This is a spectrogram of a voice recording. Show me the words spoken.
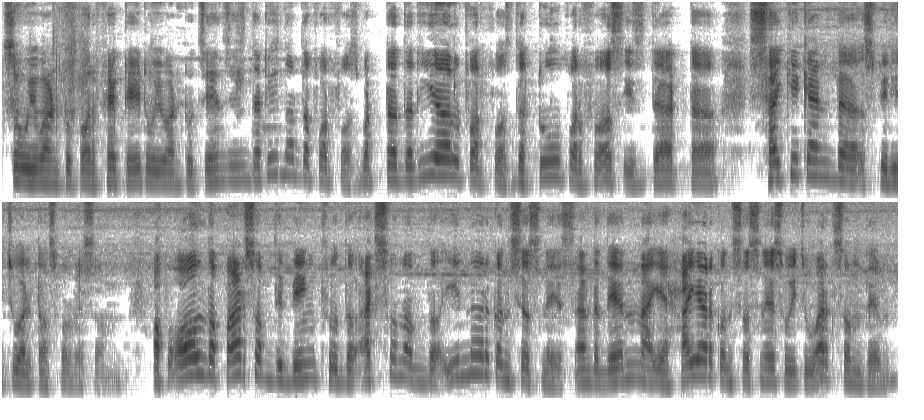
So we want to perfect it we want to change it. That is not the purpose but uh, the real purpose the true purpose is that uh, psychic and uh, spiritual transformation of all the parts of the being through the action of the inner consciousness and then a higher consciousness which works on them.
